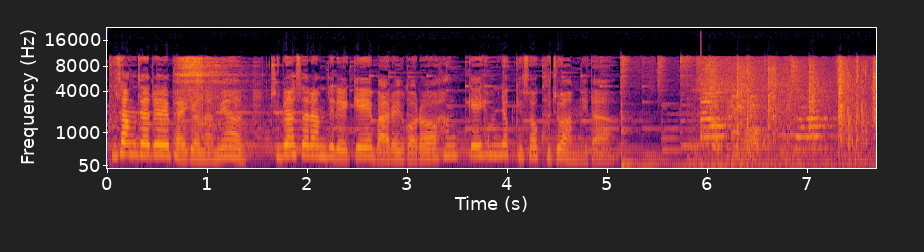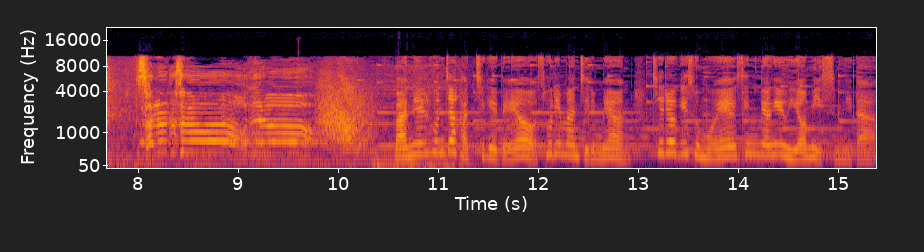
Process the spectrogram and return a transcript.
부상자를 발견하면 주변 사람들에게 말을 걸어 함께 협력해서 구조합니다. 살려주세요! 만일 혼자 갇히게 되어 소리만 지르면 체력이 소모해 생명의 위험이 있습니다.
